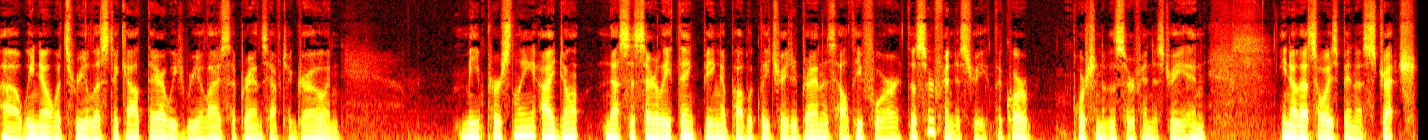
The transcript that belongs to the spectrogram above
Uh, we know what's realistic out there. We realize that brands have to grow. And me personally, I don't necessarily think being a publicly traded brand is healthy for the surf industry, the core portion of the surf industry. And, you know, that's always been a stretch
